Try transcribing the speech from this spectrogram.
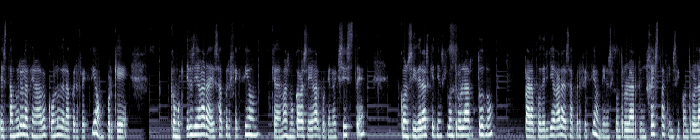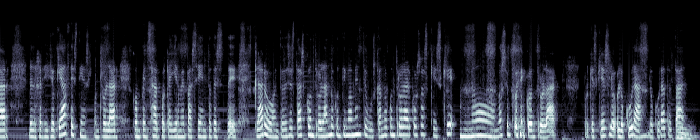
está muy relacionado con lo de la perfección, porque como quieres llegar a esa perfección, que además nunca vas a llegar porque no existe, consideras que tienes que controlar todo para poder llegar a esa perfección. Tienes que controlar tu ingesta, tienes que controlar el ejercicio que haces, tienes que controlar compensar porque ayer me pasé. Entonces, claro, entonces estás controlando continuamente, buscando controlar cosas que es que no, no se pueden controlar, porque es que es locura, locura total. Mm,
